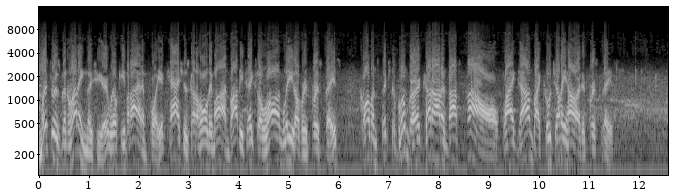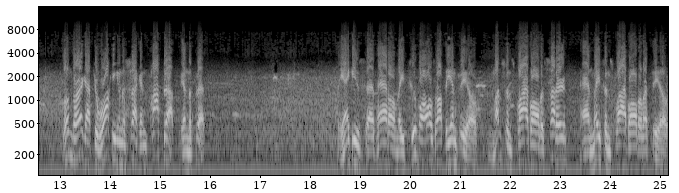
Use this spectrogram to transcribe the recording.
Murcer has been running this year. We'll keep an eye on him for you. Cash is going to hold him on. Bobby takes a long lead over at first base. Coleman's pitch to Blomberg, cut on and bounced foul. Flagged down by Coach Ellie Howard at first base. Blomberg, after walking in the second, popped up in the fifth. The Yankees have had only two balls off the infield. Munson's fly ball to center and Mason's fly ball to left field.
